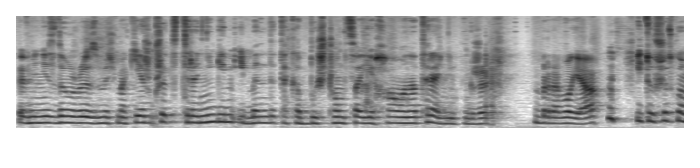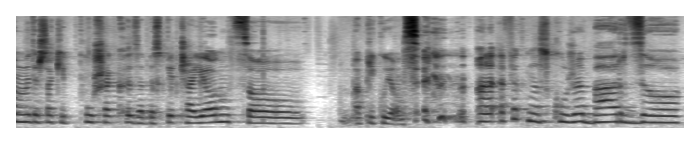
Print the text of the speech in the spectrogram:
Pewnie nie zdążę zmyć makijażu przed treningiem i będę taka błyszcząca jechała na trening, także brawo ja. I tu w środku mamy też taki puszek zabezpieczająco aplikujący. Ale efekt na skórze bardzo,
